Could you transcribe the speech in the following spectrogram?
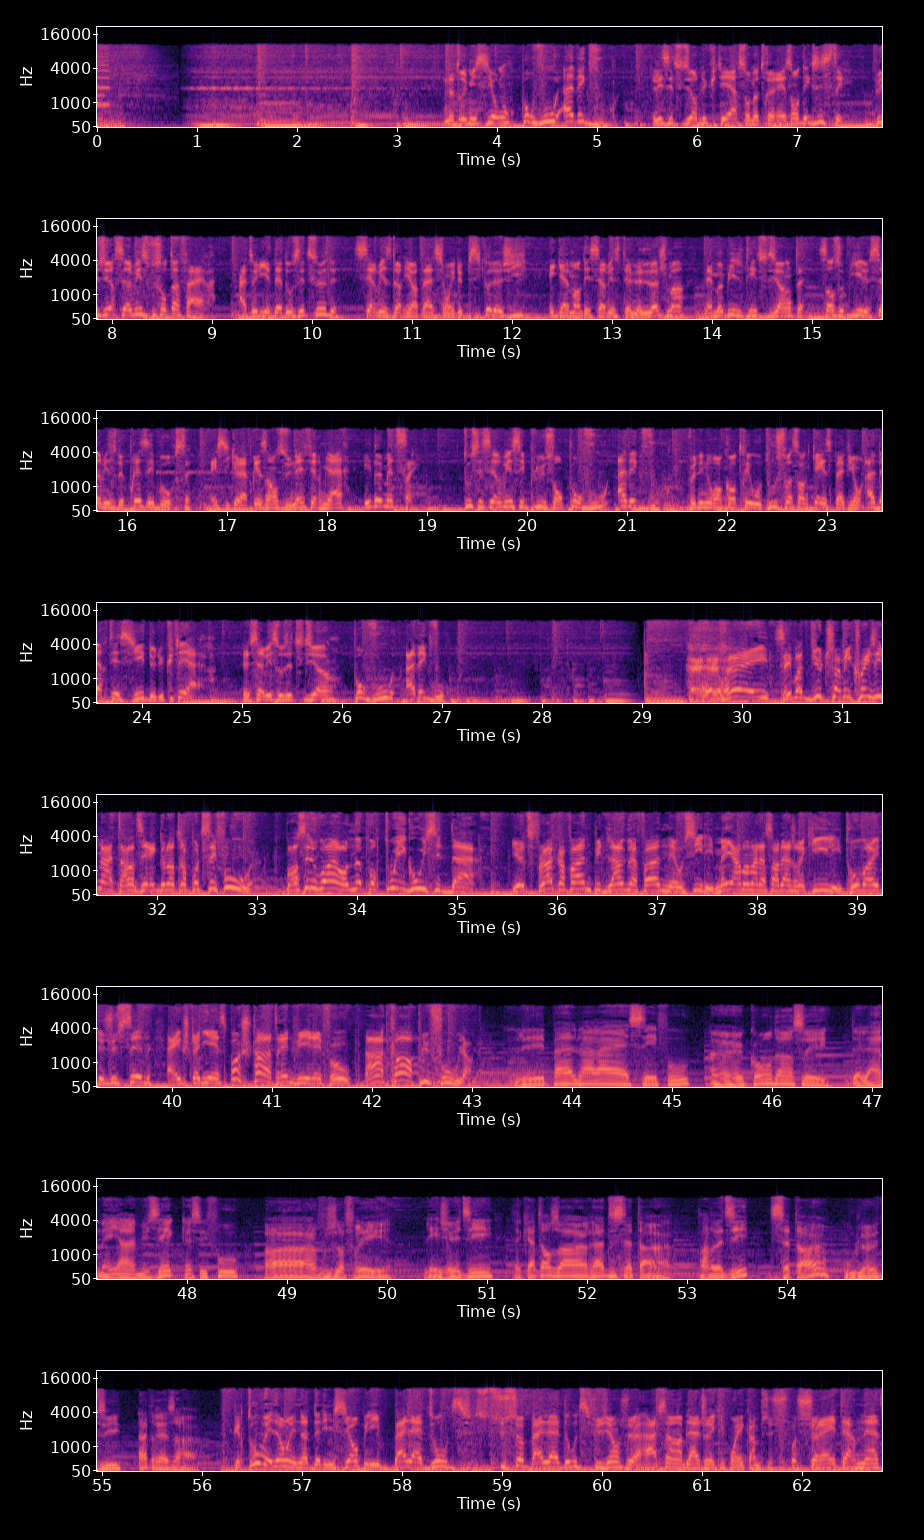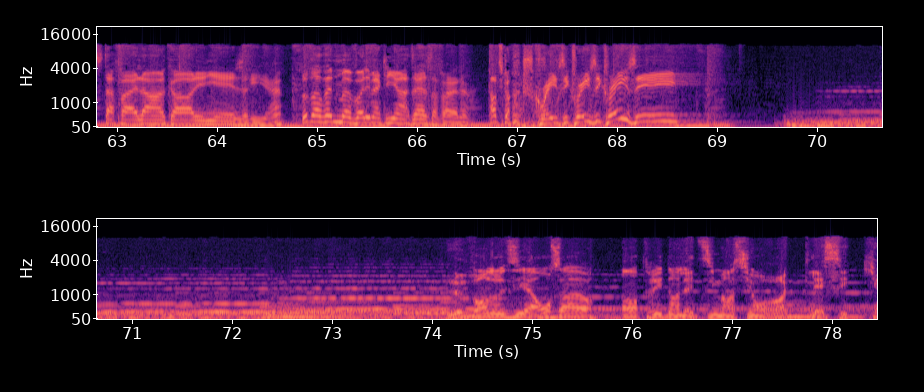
Notre mission, pour vous, avec vous. Les étudiants de l'UQTR sont notre raison d'exister. Plusieurs services vous sont offerts. Ateliers d'aide aux études, services d'orientation et de psychologie, également des services tels le logement, la mobilité étudiante, sans oublier le service de prêts et bourses, ainsi que la présence d'une infirmière et d'un médecin. Tous ces services et plus sont pour vous, avec vous. Venez nous rencontrer au 1275 pavillon Albert Tessier de l'UQTR. Le service aux étudiants, pour vous, avec vous. Hey, hey, hey! C'est votre vieux chummy Crazy Matt en direct de l'entrepôt de C'est Fou! Passez nous voir, on a pour tous les goûts ici dedans. Il y a du francophone puis de l'anglophone, mais aussi les meilleurs moments d'assemblage requis, les trouvailles de Justine. Hey, je te niaise pas, je suis en train de virer fou. Encore plus fou, là. Les palmarès, c'est fou. Un condensé de la meilleure musique que c'est fou. Ah, à vous offrir. Les jeudis, de 14h à 17h. Vendredi, 17h ou lundi à 13h. Puis retrouvez donc les notes de l'émission puis les balados, c'est ça, balado diffusion sur assemblagerequis.com. Pas sur Internet, cette affaire-là encore, les niaiseries, hein? Tout en train de me voler ma clientèle, cette affaire-là. En tout cas, je suis crazy, crazy, crazy! Vendredi à 11h, entrez dans la dimension rock classique.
